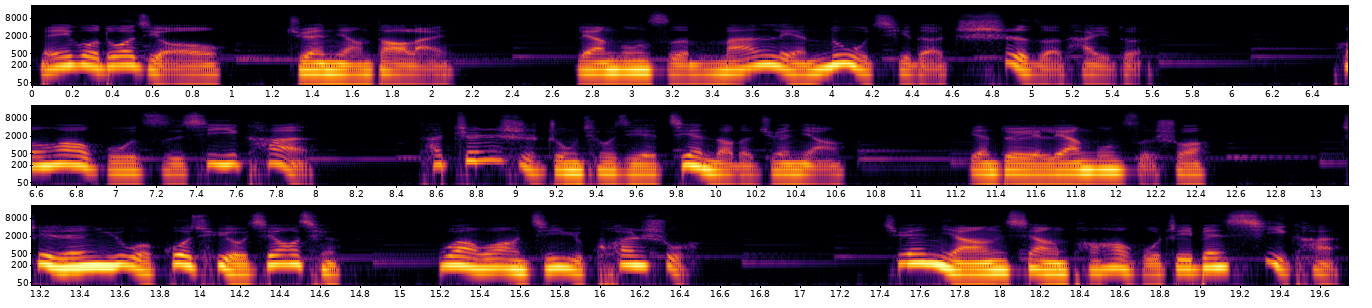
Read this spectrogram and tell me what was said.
没过多久，娟娘到来，梁公子满脸怒气地斥责他一顿。彭浩古仔细一看，她真是中秋节见到的娟娘，便对梁公子说：“这人与我过去有交情，万望给予宽恕。”娟娘向彭浩古这边细看，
